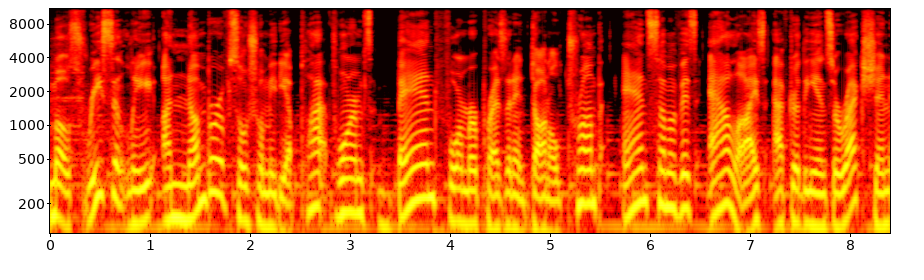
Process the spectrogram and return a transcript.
Most recently, a number of social media platforms banned former President Donald Trump and some of his allies after the insurrection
